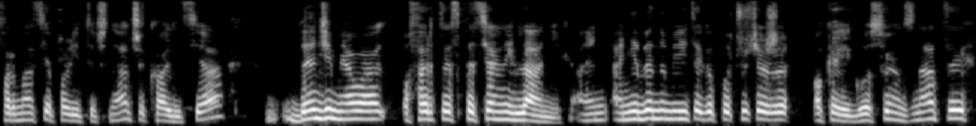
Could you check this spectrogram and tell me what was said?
formacja polityczna czy koalicja będzie miała ofertę specjalnie dla nich, a nie będą mieli tego poczucia, że ok, głosując na tych,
